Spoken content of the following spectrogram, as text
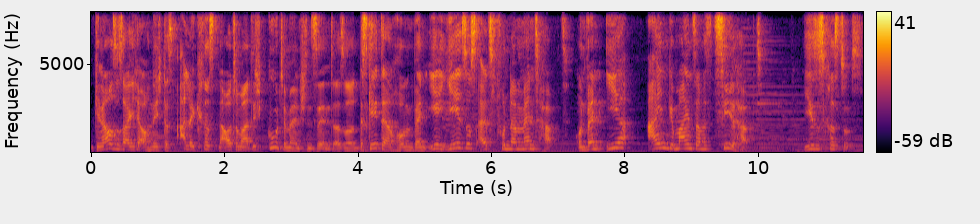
Genauso sage ich auch nicht, dass alle Christen automatisch gute Menschen sind. Also es geht darum, wenn ihr Jesus als Fundament habt und wenn ihr ein gemeinsames Ziel habt, Jesus Christus,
